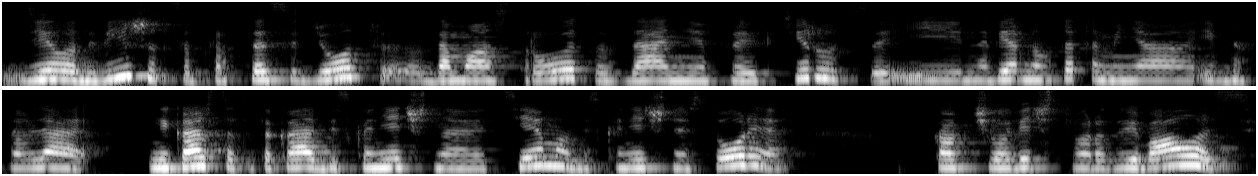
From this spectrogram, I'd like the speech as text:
дело движется, процесс идет, дома строятся, здания проектируются, и, наверное, вот это меня и вдохновляет. Мне кажется, это такая бесконечная тема, бесконечная история, как человечество развивалось,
